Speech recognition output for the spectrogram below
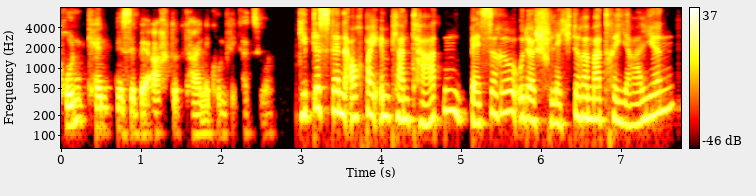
Grundkenntnisse beachtet, keine Komplikationen. Gibt es denn auch bei Implantaten bessere oder schlechtere Materialien?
